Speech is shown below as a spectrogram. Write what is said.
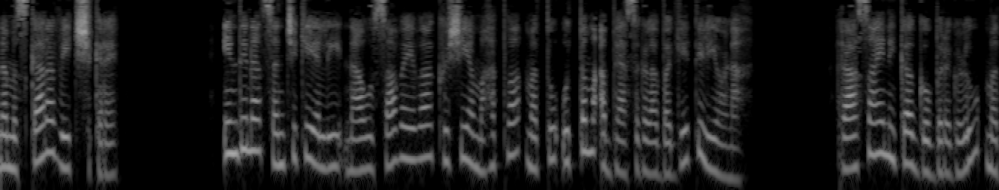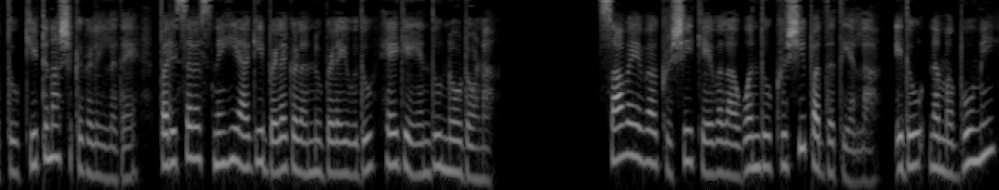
ನಮಸ್ಕಾರ ವೀಕ್ಷಕರೇ. ಇಂದಿನ ಸಂಚಿಕೆಯಲ್ಲಿ ನಾವು ಸಾವಯವ ಕೃಷಿಯ ಮಹತ್ವ ಮತ್ತು ಉತ್ತಮ ಅಭ್ಯಾಸಗಳ ಬಗ್ಗೆ ತಿಳಿಯೋಣ. ರಾಸಾಯನಿಕ ಗೊಬ್ಬರಗಳು ಮತ್ತು ಕೀಟನಾಶಕಗಳಿಲ್ಲದೆ ಪರಿಸರ ಸ್ನೇಹಿಯಾಗಿ ಬೆಳೆಗಳನ್ನು ಬೆಳೆಯುವುದು ಹೇಗೆ ಎಂದು ನೋಡೋಣ. ಸಾವಯವ ಕೃಷಿ ಕೇವಲ ಒಂದು ಕೃಷಿ ಪದ್ಧತಿಯಲ್ಲ, ಇದು ನಮ್ಮ ಭೂಮಿ,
